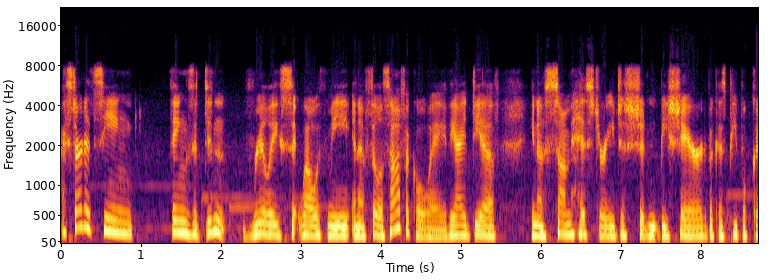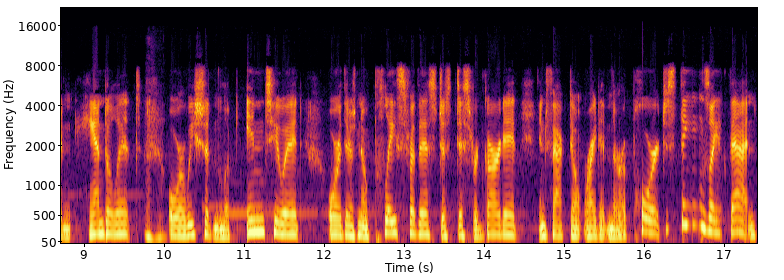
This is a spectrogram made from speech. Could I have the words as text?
I started seeing things that didn't really sit well with me in a philosophical way. The idea of, you know, some history just shouldn't be shared because people couldn't handle it, mm-hmm. or we shouldn't look into it, or there's no place for this, just disregard it. In fact, don't write it in the report, just things like that. And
